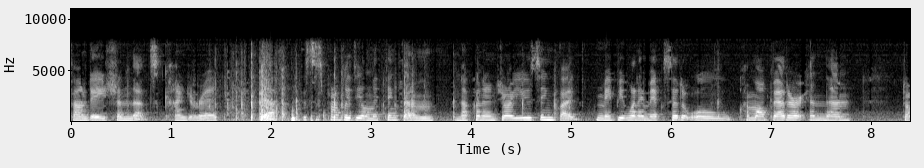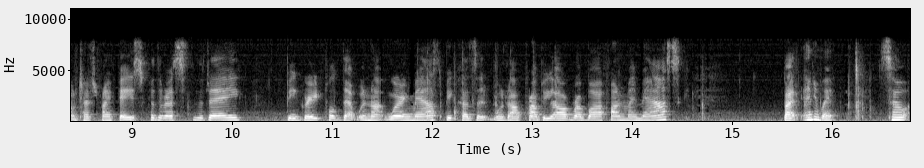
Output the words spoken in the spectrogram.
foundation that's kind of red. Yeah, this is probably the only thing that I'm not going to enjoy using, but maybe when I mix it, it will come out better, and then don't touch my face for the rest of the day. Be grateful that we're not wearing masks because it would all probably all rub off on my mask. But anyway, so,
